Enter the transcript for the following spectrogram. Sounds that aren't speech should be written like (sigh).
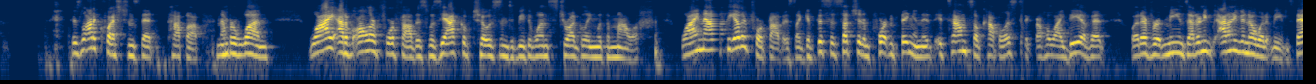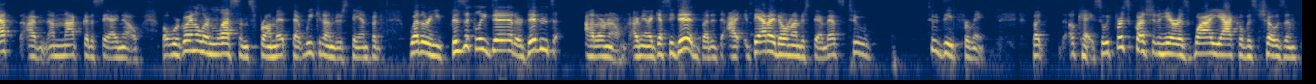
there's a lot of questions that pop up. Number one, why out of all our forefathers was Yaakov chosen to be the one struggling with the Malach? Why not the other forefathers? Like, if this is such an important thing, and it, it sounds so kabbalistic, the whole idea of it, whatever it means. I don't even I don't even know what it means. That I'm, I'm not going to say I know, but we're going to learn lessons from it that we can understand. But whether he physically did or didn't, I don't know. I mean, I guess he did, but it, I, that I don't understand. That's too too deep for me. But okay, so the first question here is why Yaakov was chosen.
